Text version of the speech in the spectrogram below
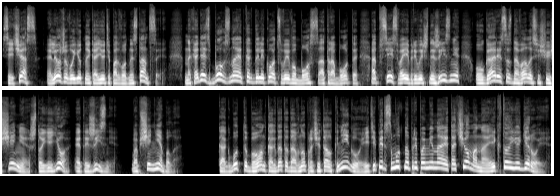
Сейчас, лежа в уютной каюте подводной станции, находясь бог знает как далеко от своего босса, от работы, от всей своей привычной жизни, у Гарри создавалось ощущение, что ее, этой жизни, вообще не было. Как будто бы он когда-то давно прочитал книгу и теперь смутно припоминает, о чем она и кто ее герои.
